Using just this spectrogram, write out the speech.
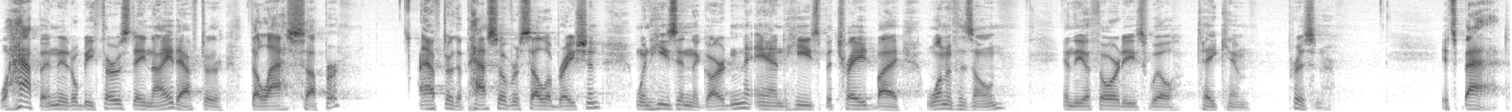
will happen. It'll be Thursday night after the Last Supper, after the Passover celebration, when he's in the garden and he's betrayed by one of his own, and the authorities will take him prisoner. It's bad.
